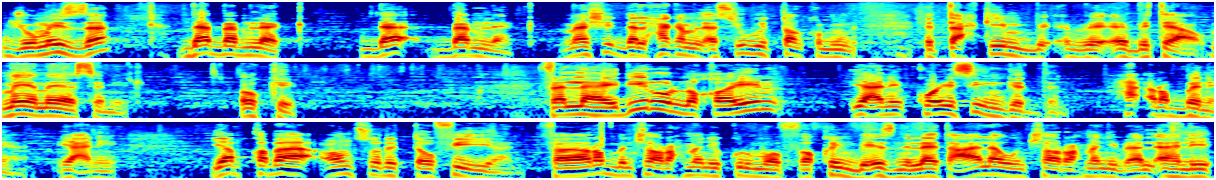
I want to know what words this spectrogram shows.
جوميز ده ده بملاك ده بملاك ماشي؟ ده الحكم الاثيوبي الطاقم التحكيم بتاعه 100 100 يا سمير. okay. فاللي هيديروا اللقاءين يعني كويسين جدا حق ربنا يعني. يعني يبقى بقى عنصر التوفيق يعني. فيا رب إن شاء الرحمن يكونوا موفقين بإذن الله تعالى وإن شاء الرحمن يبقى الأهلي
